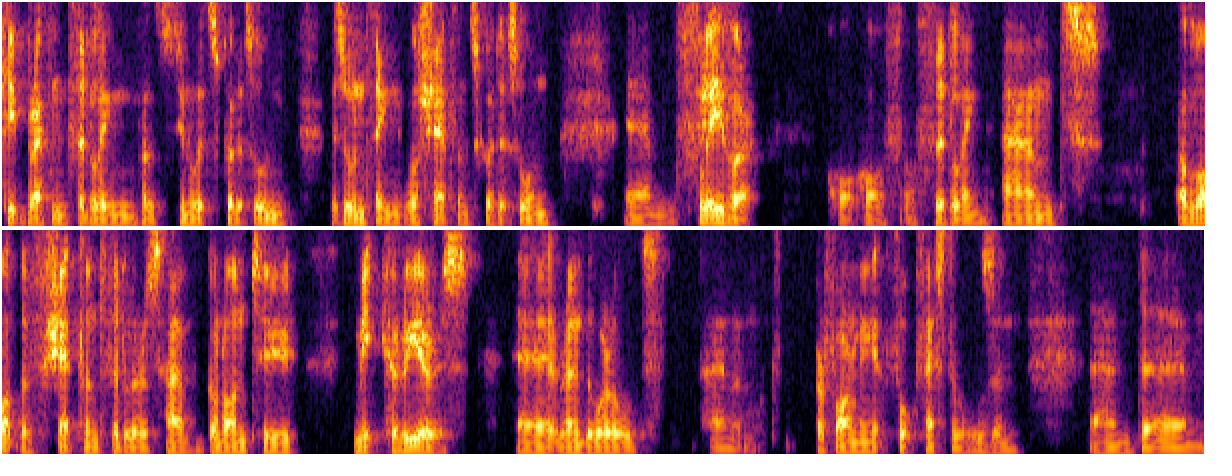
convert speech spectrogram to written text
Cape Breton fiddling has, you know, it's got its own its own thing. Well, Shetland's got its own um, flavour of, of, of, fiddling, and a lot of Shetland fiddlers have gone on to make careers uh, around the world, um, performing at folk festivals and and um,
